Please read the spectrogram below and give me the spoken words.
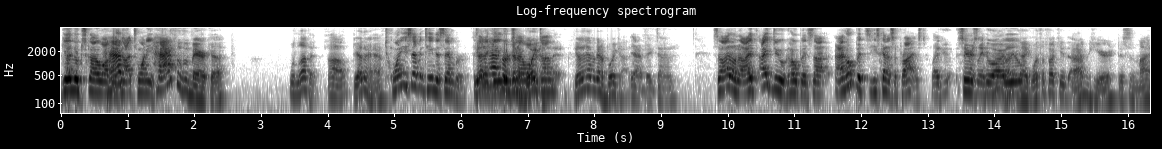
Gay Luke Skywalker half, not 20. half of America would love it. Uh, The other half. 2017 December. Is The other that a half gay are going to boycott time? it. The other half are going to boycott it. Yeah, big time. So I don't know. I, I do hope it's not. I hope it's he's kind of surprised. Like seriously, who are you? Like, what the fuck? You, I'm here. This is my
